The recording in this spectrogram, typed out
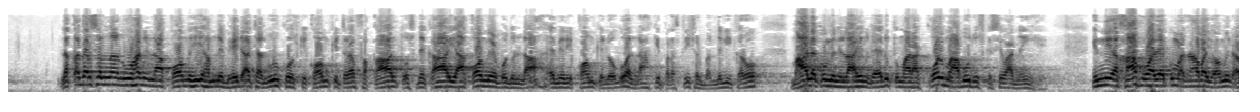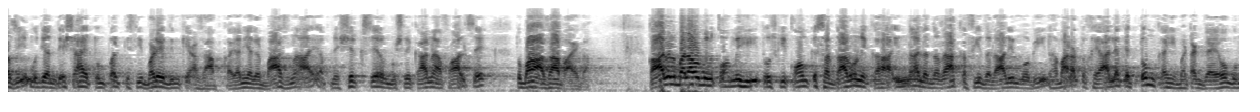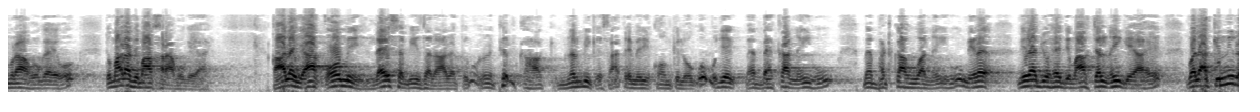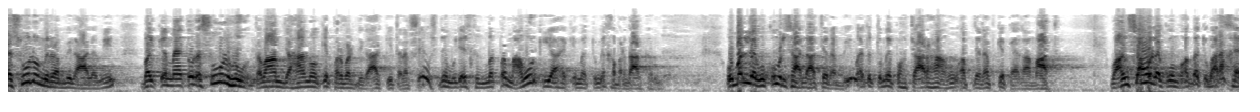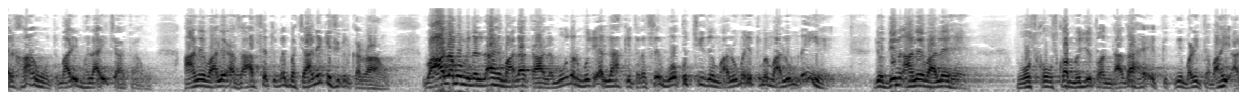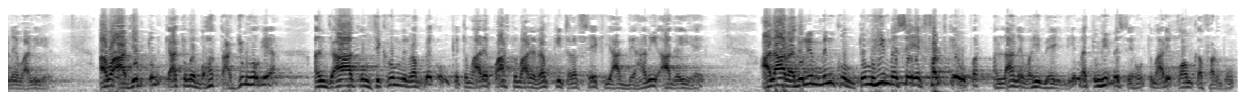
लकद अरसल्ला नूहन कौम ही, हमने भेजा था नूह को उसकी कौम की तरफ़, फ़काल तो उसने कहा, या कौम अबुदुल्लाह है मेरी कौम के लोगों, अल्लाह की परस्तिश और बंदगी करो। मालकुम गैर, तुम्हारा कोई मबूद उसके सिवा नहीं है। इन्नी अखाफ वालेकुम अजाब योमिन अजीम, मुझे अंदेशा है तुम पर किसी बड़े दिन के अजाब का। यानी अगर बाज ना आए अपने शिरक से और मुशरकाना अफाल से तो बड़ा अजाब आएगा। कानल बलाउ मिन कौमी ही तो उसकी कौम के सरदारों ने कहा, इन्ना लनरा कफी दलाल मुबीन, हमारा तो ख्याल है कि तुम कहीं भटक गए हो, गुमराह हो गए हो, तुम्हारा दिमाग खराब हो गया है। काला, या कौमी लय सभी जलालत उन्होंने फिर कहा नरमी के साथ है मेरी कौम के लोगों, मुझे मैं बहका नहीं हूँ, मैं भटका हुआ नहीं हूँ, मेरा मेरा जो है दिमाग चल नहीं गया है। वला किन्नी रसूल हूँ मेरे रबिल आलमीन। बल्कि मैं तो रसूल हूँ, तमाम जहानों के परवरदिगार की तरफ़ से। उसने मुझे इस खिदमत पर मामूर किया है कि मैं तुम्हें खबरदार करूँ। उबल हुकुम रिसालात रबी मैं तो तुम्हें पहुँचा रहा हूँ अपने रब के पैगाम वानसाह लकुम, और मैं तुम्हारा खैर खा हूँ, तुम्हारी भलाई चाहता हूँ। आने वाले अजाब से तुम्हें बचाने की फ़िक्र कर रहा हूँ। वालम मिनल्ला माला तालमून, और मुझे अल्लाह की तरफ़ से वो कुछ चीज़ें मालूम है जो तुम्हें मालूम नहीं है। जो दिन आने वाले हैं, वो उसको, उसका मुझे तो अंदाज़ा है कितनी बड़ी तबाही आने वाली है। अब आजिब तुम, क्या तुम्हें बहुत ताजुब हो गया? अंजा तुम ज़िक्र रब कि तुम्हारे पास तुम्हारे रब की तरफ़ से एक याद दहानी आ गई है। अला रजुलिम मिनकुम, तुम ही में से एक फर्द के ऊपर। अल्लाह ने वही भेज दी मैं तुम ही में से हूँ, तुम्हारी कौम का फर्द हूँ।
